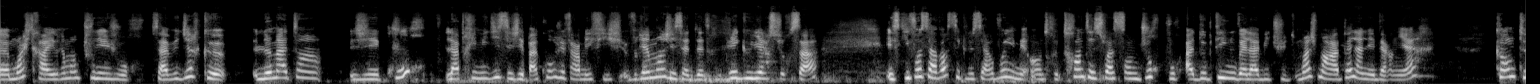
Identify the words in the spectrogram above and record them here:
euh, moi, je travaille vraiment tous les jours. Ça veut dire que le matin, j'ai cours. L'après-midi, si j'ai pas cours, je vais faire mes fiches. Vraiment, j'essaie d'être régulière sur ça. Et ce qu'il faut savoir, c'est que le cerveau, il met entre 30 et 60 jours pour adopter une nouvelle habitude. Moi, je me rappelle l'année dernière, quand,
